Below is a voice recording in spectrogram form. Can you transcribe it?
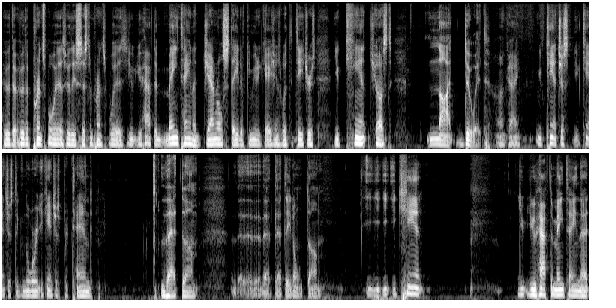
who the who the principal is, who the assistant principal is. You you have to maintain a general state of communications with the teachers. You can't just not do it. Okay, you can't just you can't just ignore it. You can't just pretend that um, that that they don't um you, you can't you you have to maintain that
